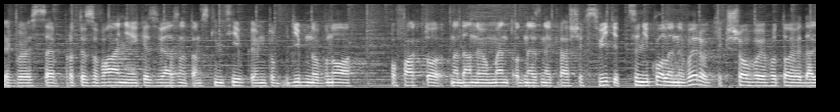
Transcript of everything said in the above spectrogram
якби це протезування, яке зв'язано там з кінцівкою і тому подібне, воно по факту на даний момент одне з найкращих в світі. Це ніколи не вирок. Якщо ви готові далі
